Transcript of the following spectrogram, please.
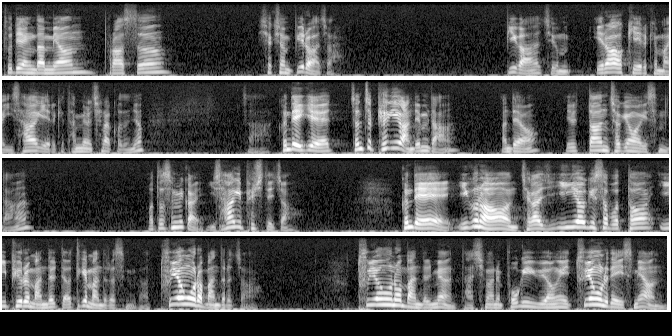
2D 횡단면 플러스 섹션 B로 하죠. B가 지금 이렇게 이렇게 막 이상하게 이렇게 단면을 쳐놨거든요. 자 근데 이게 전체 표기가 안됩니다. 안돼요. 일단 적용하겠습니다. 어떻습니까? 이상하게 표시되죠. 근데 이거는 제가 이 여기서부터 이 view를 만들 때 어떻게 만들었습니까? 투영으로 만들었죠 투영으로 만들면 다시 말해 보기 유형이 투영으로 되어 있으면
